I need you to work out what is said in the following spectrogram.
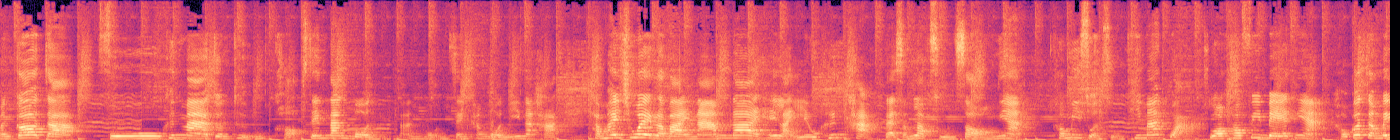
มันก็จะฟูขึ้นมาจนถึงขอบเส้นด้านบน ด้านบนเส้นข้างบนนี่นะคะทำให้ช่วยระบายน้ำได้ให้ไหลเร็วขึ้นค่ะ แต่สำหรับ 02 เนี่ยเขามีส่วนสูงที่มากกว่า ตัว Coffee Base เนี่ยเขาก็จะไม่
